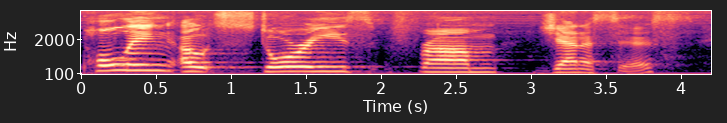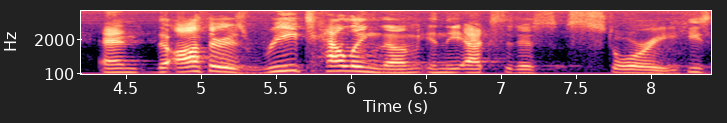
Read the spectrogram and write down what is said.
pulling out stories from Genesis and the author is retelling them in the Exodus story. He's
